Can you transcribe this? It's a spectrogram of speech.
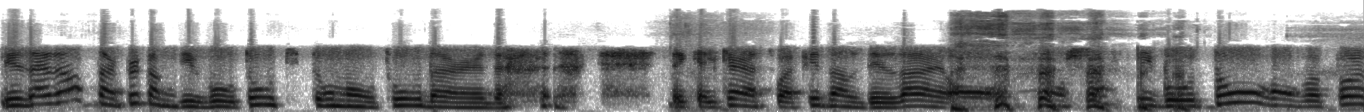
les agences, c'est un peu comme des vautours qui tournent autour d'un de quelqu'un assoiffé dans le désert. On, on chasse les vautours, on va pas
